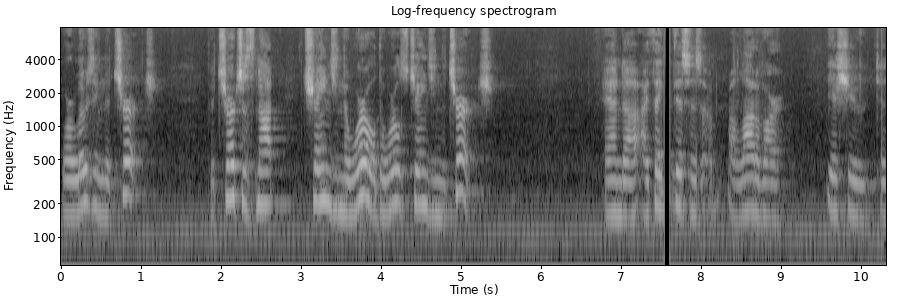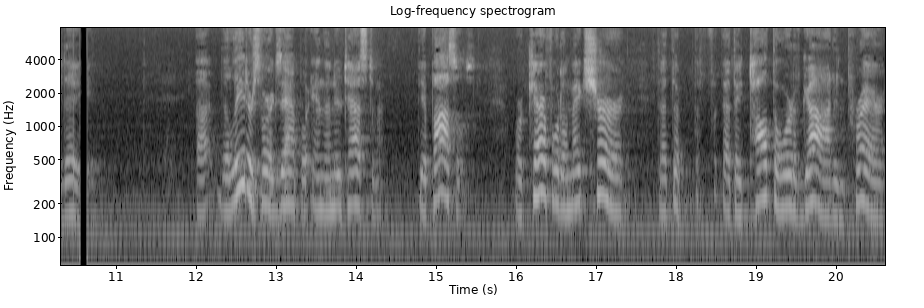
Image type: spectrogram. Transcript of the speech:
we're losing the church. The church is not changing the world, the world's changing the church. And uh, I think this is a, a, lot of our issue today. Uh, the leaders, for example, in the New Testament, the apostles, were careful to make sure that, the, that they taught the Word of God in prayer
